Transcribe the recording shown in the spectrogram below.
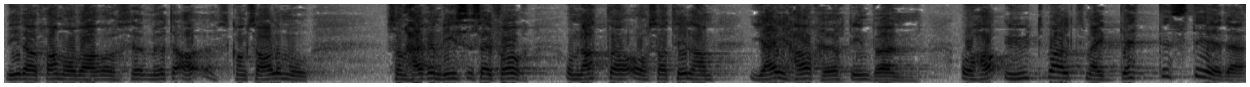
videre framover og møter kong Salomo, som Herren viser seg for om natta og sa til ham:" Jeg har hørt din bønn og har utvalgt meg dette stedet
